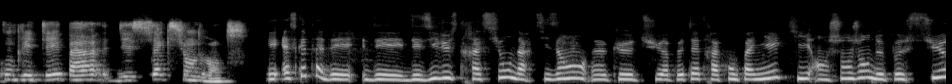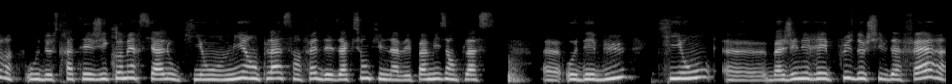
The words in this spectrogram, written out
complétée par des actions de vente. Et est-ce que tu as des, illustrations d'artisans euh, que tu as peut-être accompagnés qui, en changeant de posture ou de stratégie commerciale ou qui ont mis en place en fait des actions qu'ils n'avaient pas mises en place euh, au début, qui ont euh, bah, généré plus de chiffre d'affaires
